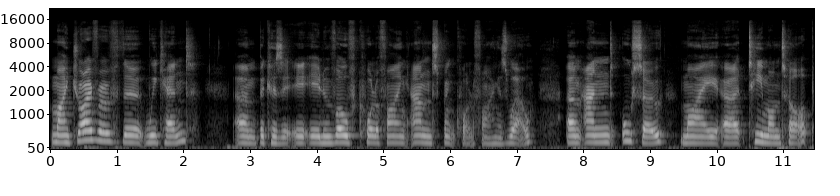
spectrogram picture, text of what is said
My driver of the weekend, um, because it, it, it involved qualifying and sprint qualifying as well, um, and also my uh, team on top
